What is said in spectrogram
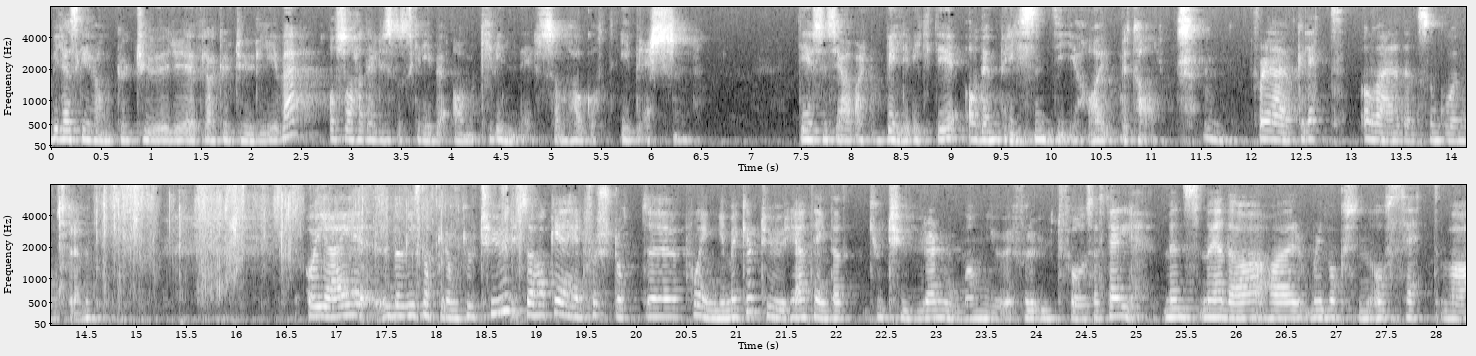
vil jeg skrive om kultur fra kulturlivet. Og så hadde jeg lyst til å skrive om kvinner som har gått i bresjen. Det syns jeg har vært veldig viktig, og den prisen de har betalt. Mm. For det er jo ikke lett å være den som går mot strømmen. Og jeg, når vi snakker om kultur, så har ikke jeg helt forstått uh, poenget med kultur. Jeg har tenkt at kultur er noe man gjør for å utfolde seg selv. Mens når jeg da har blitt voksen og sett hva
